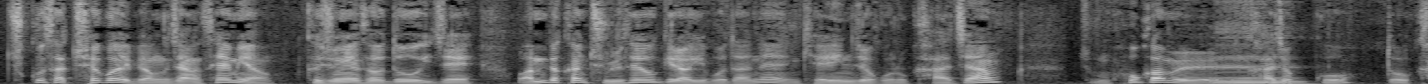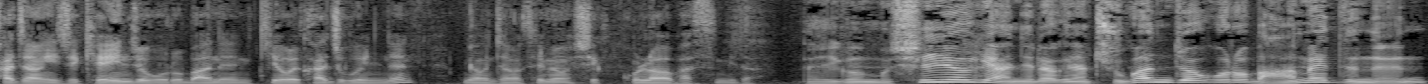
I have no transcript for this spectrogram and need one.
축구사 최고의 명장 3명. 그 중에서도 이제 완벽한 줄 세우기라기보다는 개인적으로 가장 좀 호감을 음. 가졌고 또 가장 이제 개인적으로 많은 기억을 가지고 있는 명장을 3명씩 골라와 봤습니다. 네, 이건 뭐 실력이 아니라 그냥 주관적으로 마음에 드는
